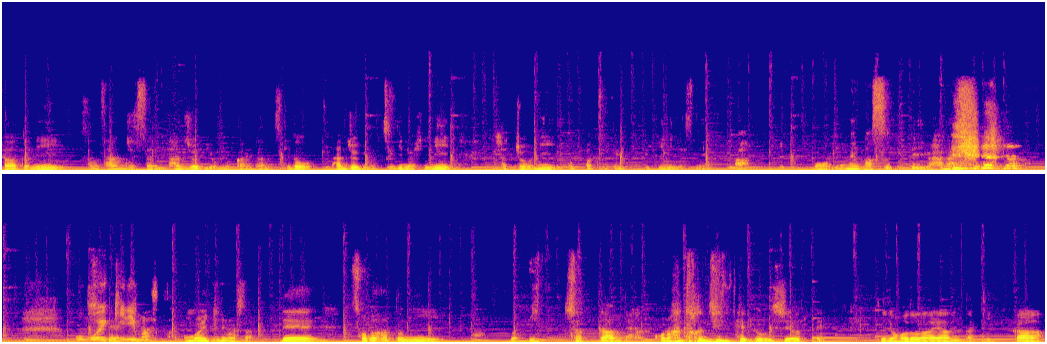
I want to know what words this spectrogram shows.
た後にその30歳の誕生日を迎えたんですけど誕生日の次の日に社長に突発的にですねあもうやめますっていう話を 思い切りました。思い切りました。で、うん、その後に、まあ、行っちゃったみたいな。この後の人生どうしようって死ぬほど悩んだ結果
